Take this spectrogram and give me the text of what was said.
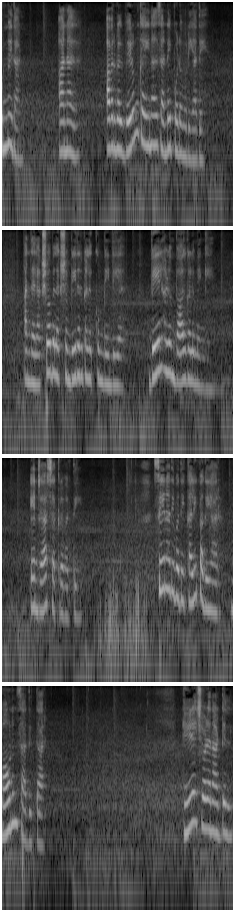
உண்மைதான் ஆனால் அவர்கள் வெறும் கையினால் சண்டை போட முடியாதே. அந்த லட்சோபலட்சம் வீரர்களுக்கும் வேண்டிய வேல்களும் வாள்களும் எங்கே? என்றார் சக்கரவர்த்தி. சேனாதிபதி கலிப்பகையார் மௌனம் சாதித்தார். கீழே சோழ நாட்டில்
